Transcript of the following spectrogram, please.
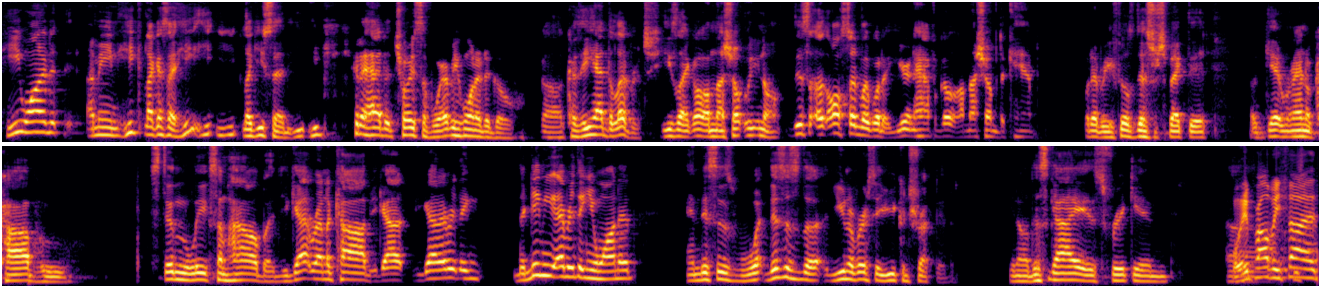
He wanted. I mean, he like I said, he, he like you said, he, he could have had a choice of wherever he wanted to go because uh, he had the leverage. He's like, oh, I'm not showing. You know, this all started like what a year and a half ago. I'm not showing up to camp. Whatever. He feels disrespected. Uh, get Randall Cobb, who still in the league somehow, but you got Randall Cobb. You got you got everything. They're giving you everything you wanted, and this is what this is the university you constructed. You know, this guy is freaking well, we probably uh, thought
